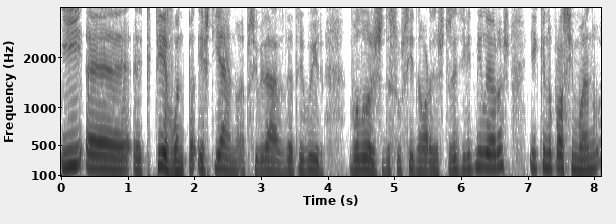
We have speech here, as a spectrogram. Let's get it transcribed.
e uh, que teve este ano a possibilidade de atribuir valores de subsídio na ordem dos 320 mil euros e que no próximo ano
